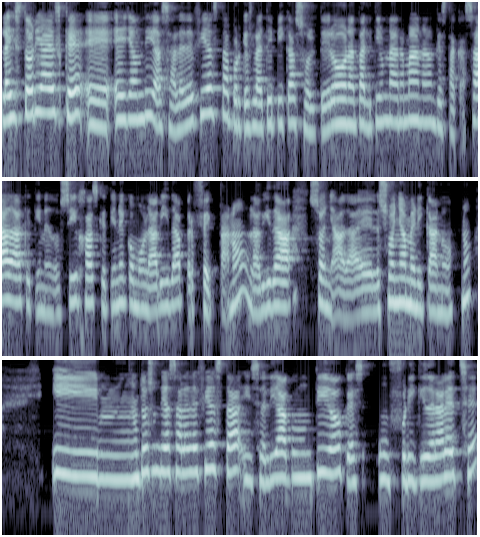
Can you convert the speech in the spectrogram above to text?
La historia es que eh, ella un día sale de fiesta porque es la típica solterona, tal, y tiene una hermana que está casada, que tiene dos hijas, que tiene como la vida perfecta, ¿no? La vida soñada, el sueño americano, ¿no? Y mm, entonces un día sale de fiesta y se lía con un tío que es un friki de la leche.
